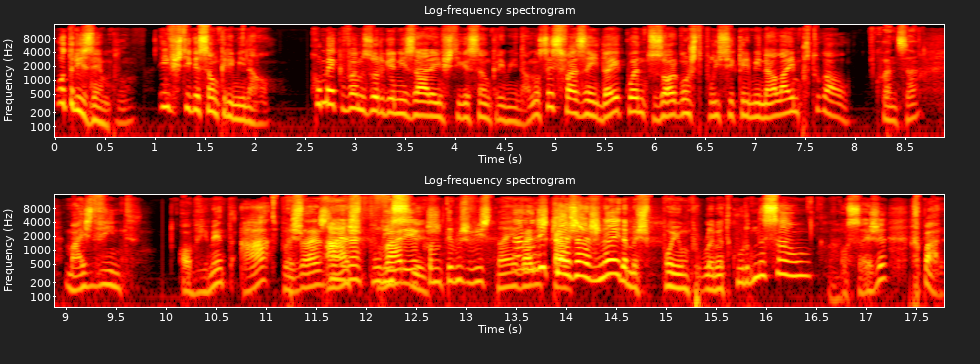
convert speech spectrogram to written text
Outro exemplo: investigação criminal. Como é que vamos organizar a investigação criminal? Não sei se fazem ideia quantos órgãos de polícia criminal há em Portugal. Quantos há? Mais de 20 obviamente há, Depois há, há as polícias. Várias, como temos visto, não é? Não, não digo que haja asneira, mas põe um problema de coordenação. Claro. Ou seja, repare,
